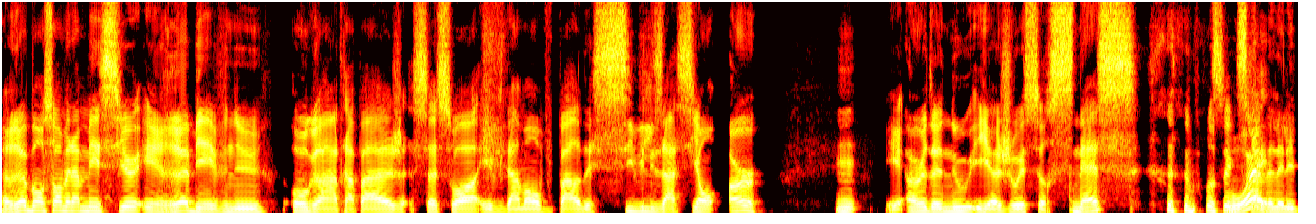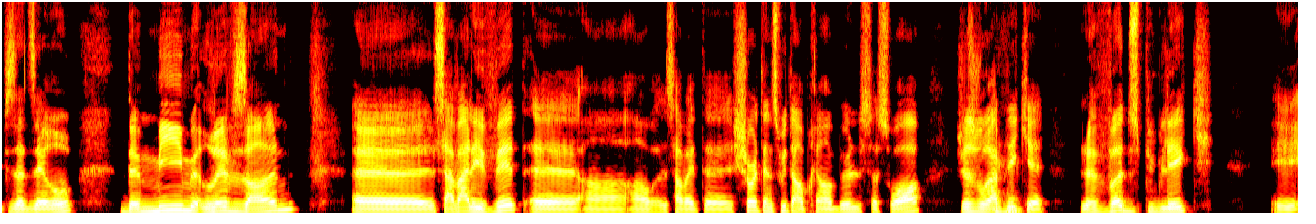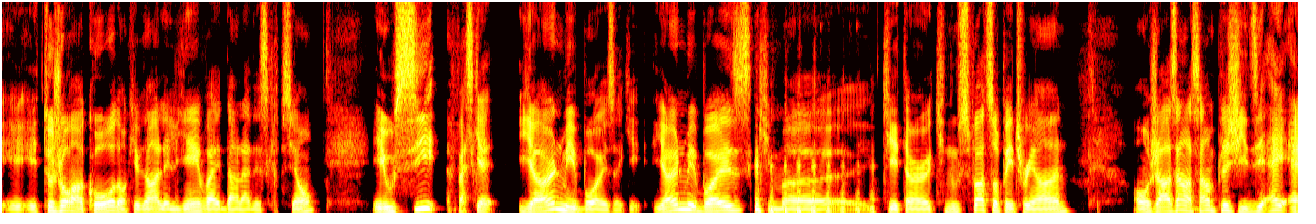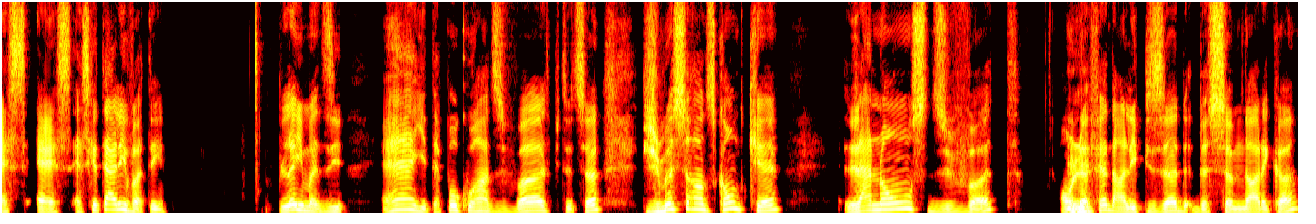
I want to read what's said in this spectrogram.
Rebonsoir, mesdames, messieurs, et re-bienvenue au Grand Attrapage. Ce soir, évidemment, on vous parle de Civilisation 1. Mm. Et un de nous y a joué sur SNES, pour ceux qui Ouais. savaient de l'épisode 0. The Meme Lives On. Euh, ça va aller vite. euh, en- en- ça va être euh, short and sweet en préambule ce soir. Juste vous rappeler Mhm. que le vote du public est, est- est toujours en cours. Donc, évidemment, le lien va être dans la description. Et aussi, parce que il y a un de mes boys, OK? Il y a un de mes boys qui m'a qui est un qui nous supporte sur Patreon. On jasait ensemble, puis j'ai dit Hey, est-ce est, est-ce que t'es allé voter? Puis là, il m'a dit Hein, il était pas au courant du vote, puis tout ça. Puis je me suis rendu compte que l'annonce du vote, on Mhm. l'a fait dans l'épisode de Subnautica,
